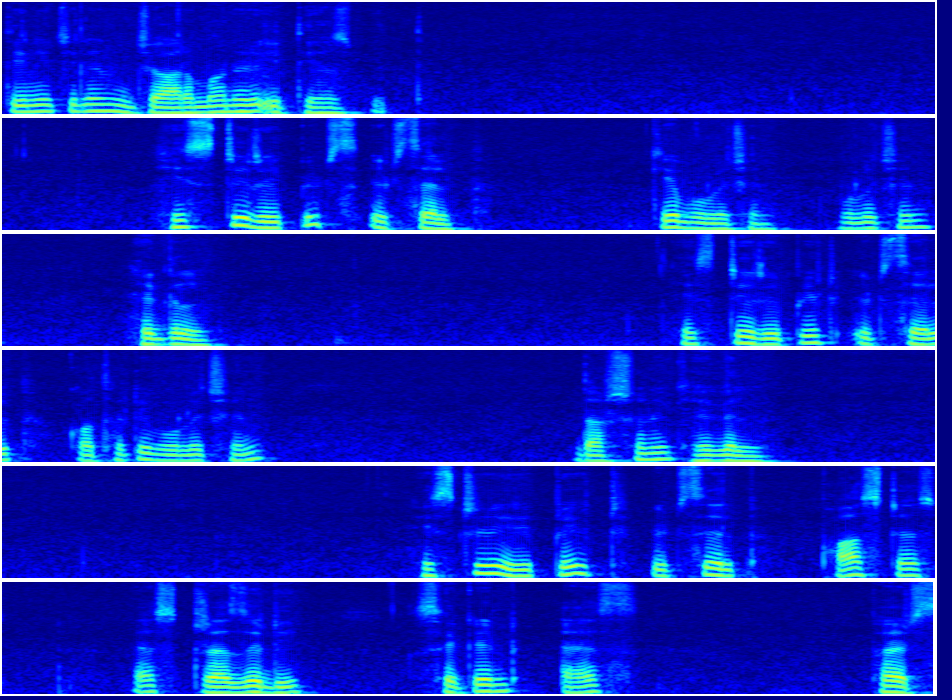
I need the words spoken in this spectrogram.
তিনি ছিলেন জার্মানের ইতিহাসবিদ। হিস্ট্রি রিপিটস ইটসেলফ কে বলেছেন? বলেছেন হেগেল। হিস্ট্রি রিপিট ইটসেলফ, কথাটি বলেছেন দার্শনিক Hegel. History repeat itself first as as tragedy, second as farce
